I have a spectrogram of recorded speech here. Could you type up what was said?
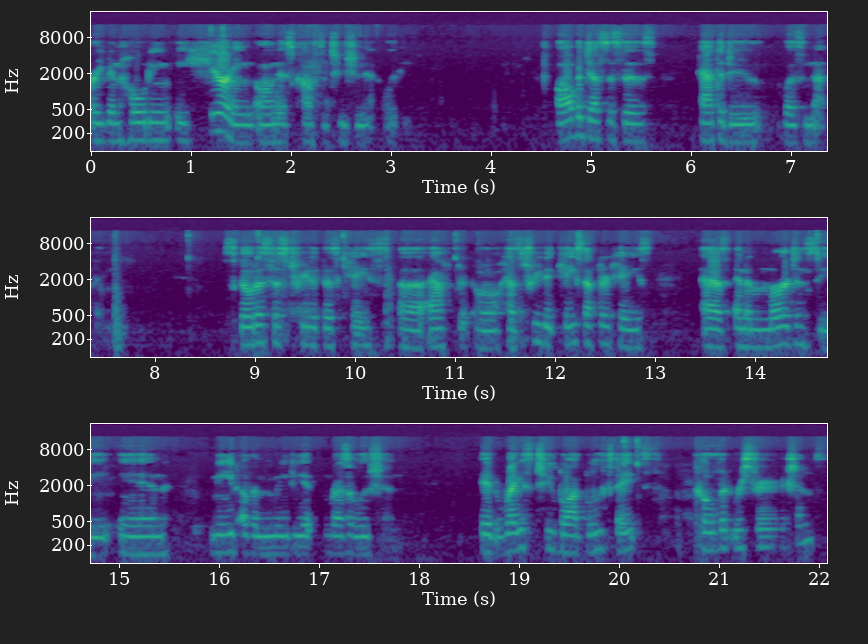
or even holding a hearing on its constitutionality. All the justices had to do was nothing. SCOTUS has treated this case uh, after, or has treated case after case as an emergency in need of immediate resolution. It raced to block blue states' COVID restrictions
